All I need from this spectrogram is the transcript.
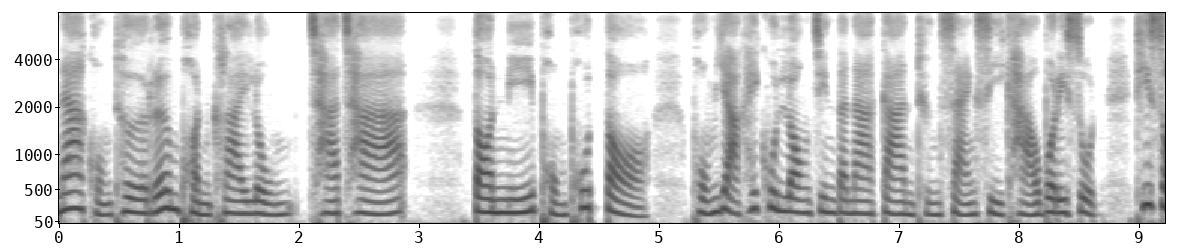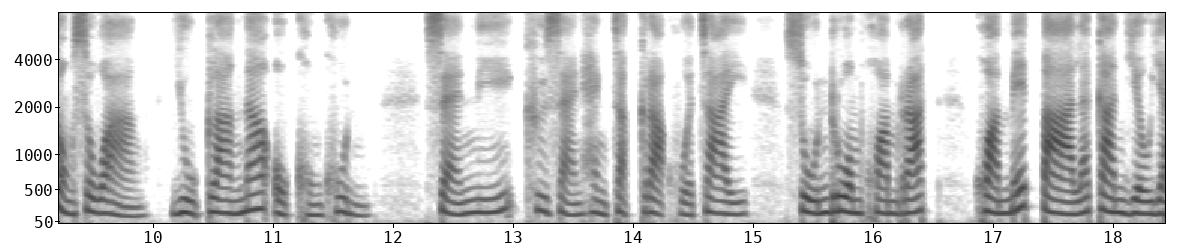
หน้าของเธอเริ่มผ่อนคลายลง ช้าๆ ตอนนี้ผมพูดต่อ ผมอยากให้คุณลองจินตนาการถึงแสงสีขาวบริสุทธิ์ที่ส่องสว่าง อยู่กลางหน้าอกของคุณ แสงนี้คือแสงแห่งจักระหัวใจ ศูนย์รวมความรัก ความเมตตาและการเยียวย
